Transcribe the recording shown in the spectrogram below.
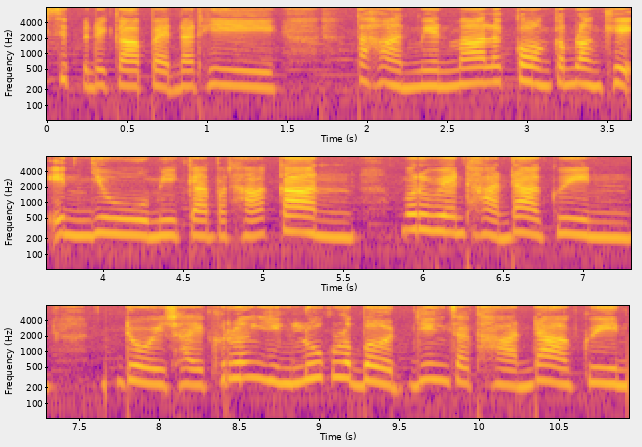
20นาฬิกา8นาทีทหารเมียนมาและกองกำลัง KNU มีการปะทะกันบริเวณฐานดากวิน โดยใช้เครื่องยิงลูกระเบิดยิงจากฐานดากวิน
